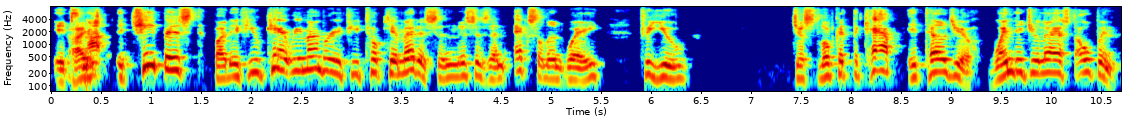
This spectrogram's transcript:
It's I, not the cheapest but if you can't remember if you took your medicine this is an excellent way for you. Just look at the cap. It tells you when did you last open?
